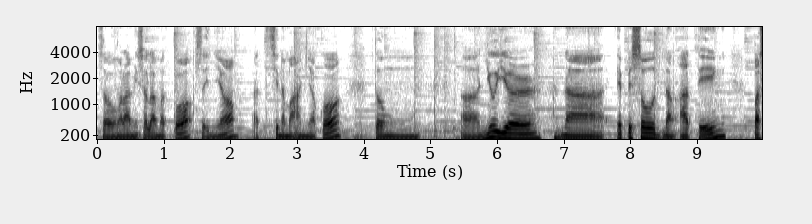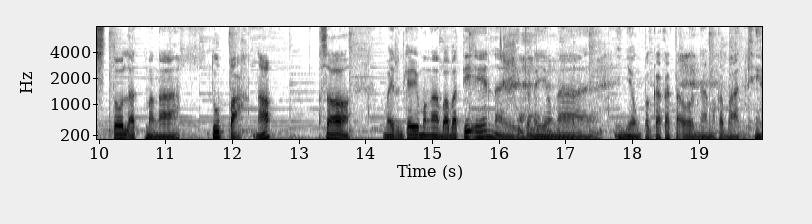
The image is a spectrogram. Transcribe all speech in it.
So maraming salamat po sa inyo at sinamahan niyo ako tong ah, New Year na episode ng ating pastol at mga tupa no? So, mayroon kayong mga babatiin ay ito na yung ah, inyong pagkakataon na makabati.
